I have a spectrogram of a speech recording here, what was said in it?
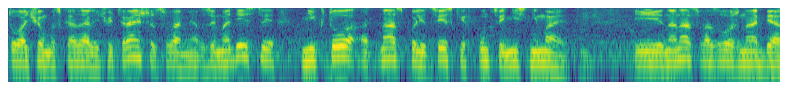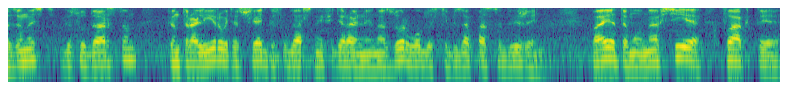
то, о чем мы сказали чуть раньше с вами, о взаимодействии, никто от нас полицейских функций не снимает. И на нас возложена обязанность государством контролировать, осуществлять государственный федеральный надзор в области безопасности движения. Поэтому на все факты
